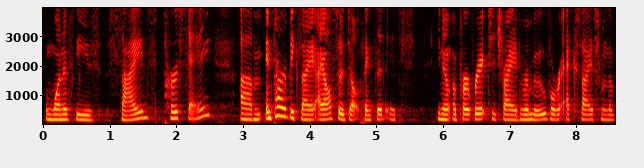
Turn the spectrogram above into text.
one of these sides per se. Um, in part because I, I also don't think that it's you know appropriate to try and remove or excise from the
